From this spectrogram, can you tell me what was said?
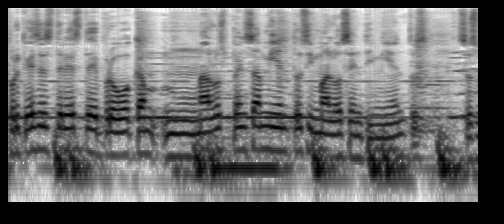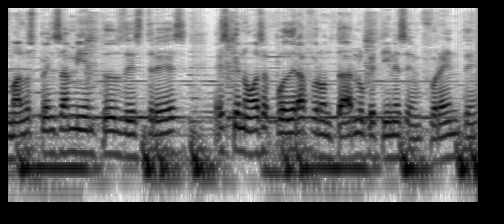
Porque ese estrés te provoca malos pensamientos y malos sentimientos. Esos malos pensamientos de estrés es que no vas a poder afrontar lo que tienes enfrente,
